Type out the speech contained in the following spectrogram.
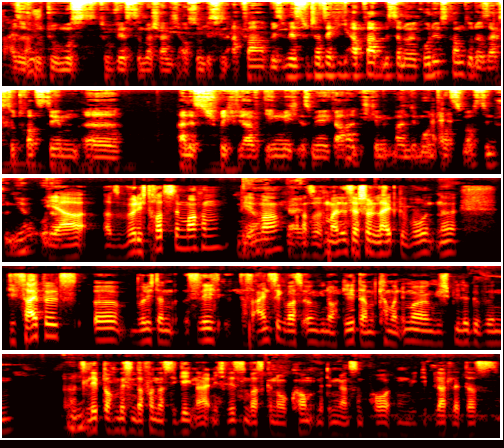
also du, du musst, du wirst dann wahrscheinlich auch so ein bisschen abwarten. Wirst, wirst du tatsächlich abwarten, bis der neue Kodex kommt, oder sagst du trotzdem, äh, alles spricht wieder gegen mich, ist mir egal, ich gehe mit meinen Dämonen trotzdem aus dem Turnier? Oder? Ja, also würde ich trotzdem machen, wie ja, immer. Geil. Also man ist ja schon leid gewohnt, ne? Disciples äh, würde ich dann, das ist das Einzige, was irgendwie noch geht, damit kann man immer irgendwie Spiele gewinnen. Mhm. Es lebt auch ein bisschen davon, dass die Gegner halt nicht wissen, was genau kommt mit dem ganzen Porten, wie die Bloodletters,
